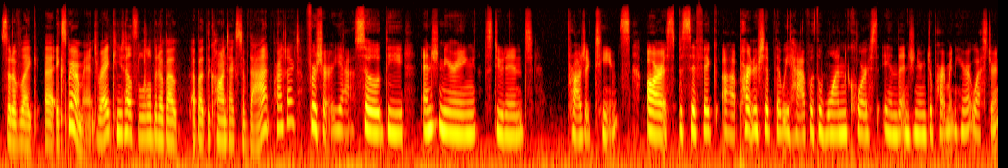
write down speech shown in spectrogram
sort of like uh, experiment, right? Can you tell us a little bit about about the context of that project? For sure, yeah. So the engineering student project teams are a specific uh, partnership that we have with one course in the engineering department here at Western,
